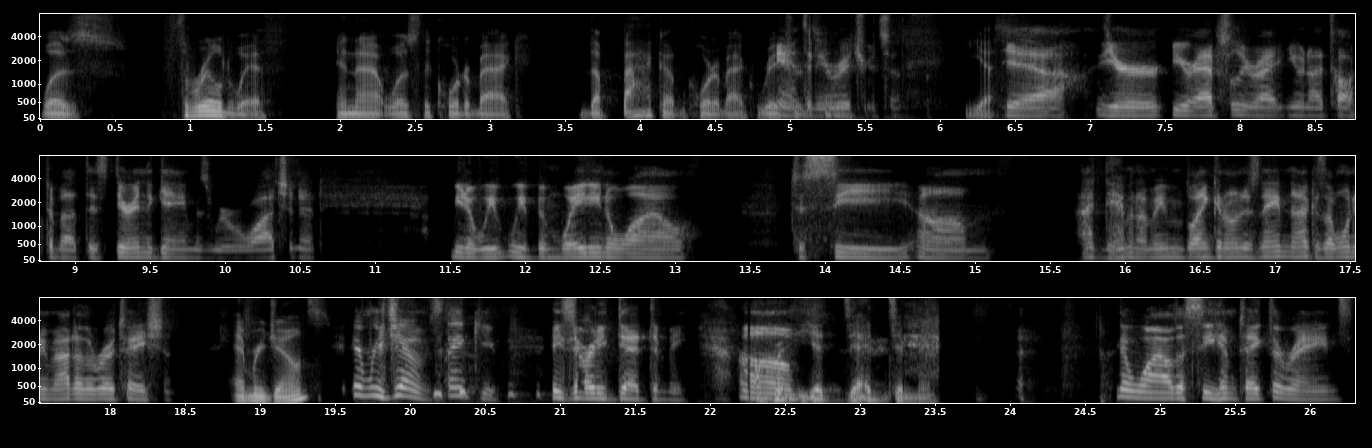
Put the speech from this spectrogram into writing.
was thrilled with, and that was the quarterback, the backup quarterback, Richardson. anthony richardson Yes. Yeah, you're you're absolutely right. You and I talked about this during the game as we were watching it. You know, we've we've been waiting a while to see. Um, God damn it, I'm even blanking on his name now because I want him out of the rotation. Emory Jones. Emory Jones, thank you. He's already dead to me. Um, you're dead to me. A while to see him take the reins.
